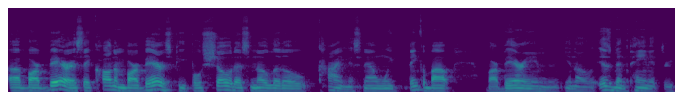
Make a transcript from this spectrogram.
uh, barbarous, they call them barbarous people, showed us no little kindness. Now, when we think about barbarian, you know, it's been painted through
